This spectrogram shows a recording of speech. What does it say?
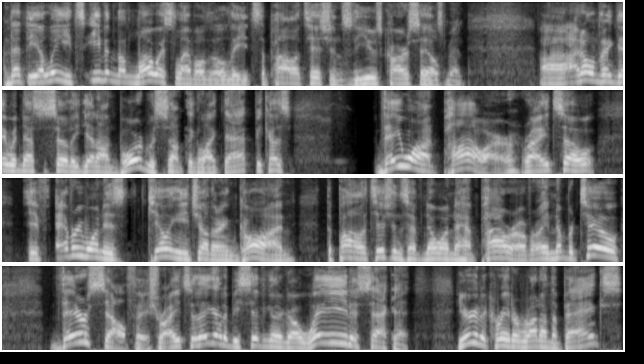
that the elites, even the lowest level of the elites, the politicians, the used car salesmen, uh, I don't think they would necessarily get on board with something like that because they want power, right? So if everyone is killing each other and gone, the politicians have no one to have power over. And number two, they're selfish, right? So they got to be sitting there and go, wait a second. You're going to create a run on the banks.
